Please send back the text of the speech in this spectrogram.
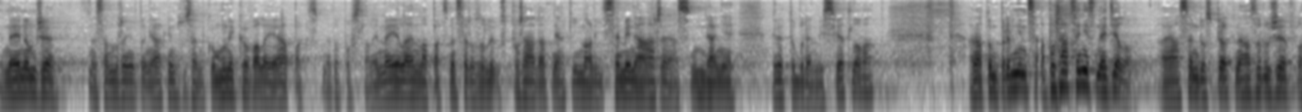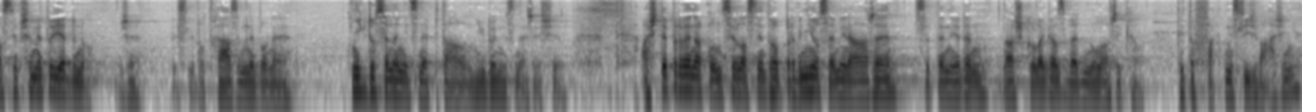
nejenom, že jsme samozřejmě to nějakým způsobem komunikovali a pak jsme to poslali mailem a pak jsme se rozhodli uspořádat nějaký malý semináře a snídaně, kde to budeme vysvětlovat. A na tom prvním se, a pořád se nic nedělo. A já jsem dospěl k názoru, že vlastně všem je to jedno, že jestli odcházím nebo ne. Nikdo se na nic neptal, nikdo nic neřešil. Až teprve na konci vlastně toho prvního semináře se ten jeden náš kolega zvednul a říkal, ty to fakt myslíš vážně?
